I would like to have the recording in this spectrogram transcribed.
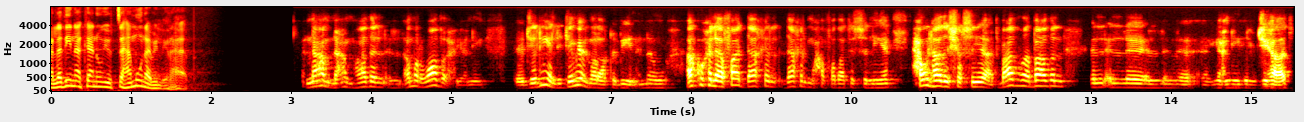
الذين كانوا يتهمون بالإرهاب. نعم نعم هذا الأمر واضح. يعني جليا لجميع المراقبين إنه أكو خلافات داخل داخل المحافظات السنية حول هذه الشخصيات. بعض بعض ال ال ال يعني الجهات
